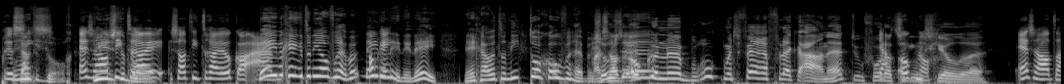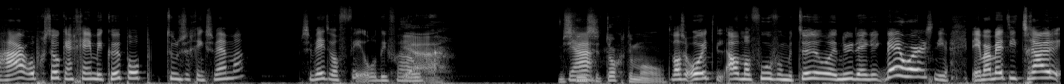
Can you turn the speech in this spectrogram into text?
Precies. door. En ze Wie had is die, trui, ze had die trui ook al aan. Nee, we gingen het er niet over hebben. Nee, nee, nee, nee, nee. Nee, gaan we het er niet toch over hebben. Maar Zo ze had is, eh, ook een eh, broek met verfvlekken aan, hè? Toen, voordat ze ook ging nog. schilderen. En ze had haar haar opgestoken en geen make-up op toen ze ging zwemmen. Ze weet wel veel, die vrouw. Ja. Misschien Ja. is het toch de mol. Het was ooit allemaal voer voor mijn tunnel. En nu denk ik, nee hoor, is niet. Nee, maar met die trui,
